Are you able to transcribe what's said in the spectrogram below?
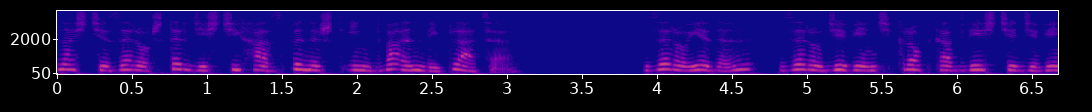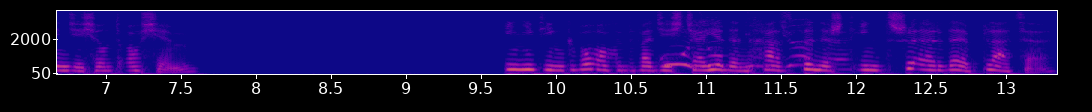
19 040 has finished in 2 ND place. 01 09.298 Initing Boch 21 has finished in 3 RD place.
